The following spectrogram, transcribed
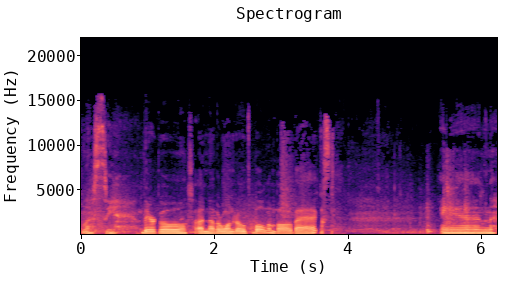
Let's see. There goes another one of those bowling ball bags. And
